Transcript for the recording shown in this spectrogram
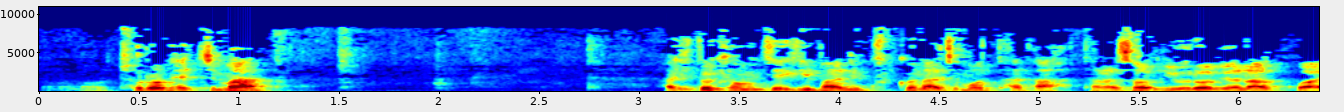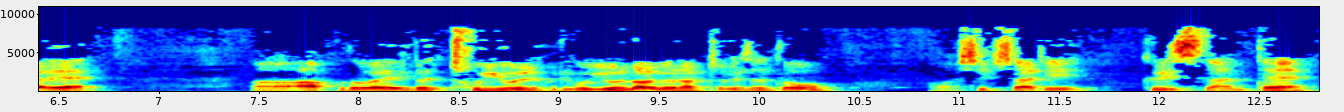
어, 졸업했지만 아직도 경제 기반이 굳건하지 못하다. 따라서 유럽연합과의 어, 앞으로의 이런 조율 그리고 유럽연합 쪽에서도 어, 쉽사리 그리스한테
